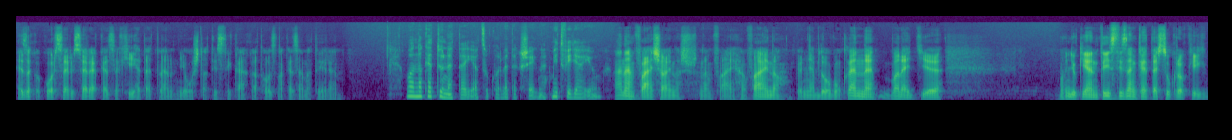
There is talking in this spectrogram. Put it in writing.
ezek a korszerű szerek, ezek hihetetlen jó statisztikákat hoznak ezen a téren. Vannak-e tünetei a cukorbetegségnek? Mit figyeljünk? Hát nem fáj sajnos, nem fáj. Ha fájna, könnyebb dolgunk lenne. Van egy mondjuk ilyen 10-12-es cukrokig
